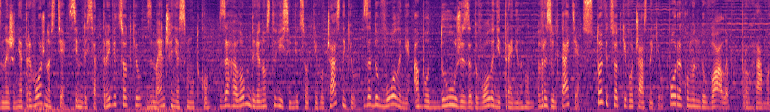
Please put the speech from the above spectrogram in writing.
зниження тривожності, 73% зменшення смутку. Загалом 98% учасників задоволені або дуже задоволені тренінгом. В результаті 100% учасників порекомендували б програму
